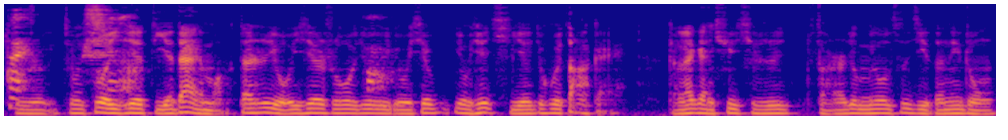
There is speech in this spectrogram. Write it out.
就是就做一些迭代嘛。但是有一些时候，就嗯有些有些企业就会大改，改来改去，其实反而就没有自己的那种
